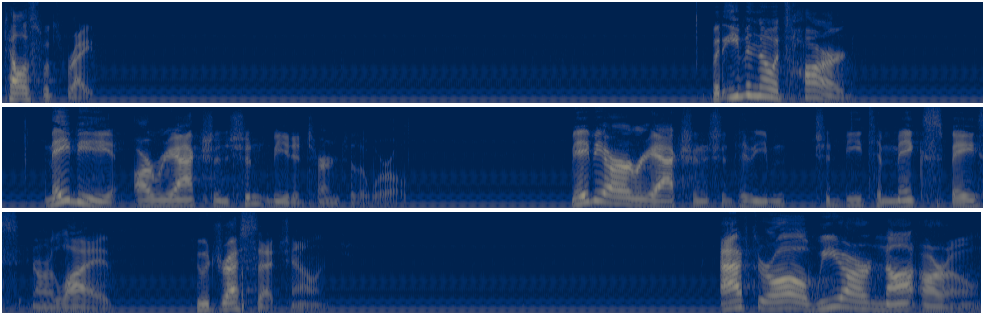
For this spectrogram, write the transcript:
Tell us what's right. But even though it's hard, maybe our reaction shouldn't be to turn to the world. Maybe our reaction should be, should be to make space in our lives to address that challenge. After all, we are not our own.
